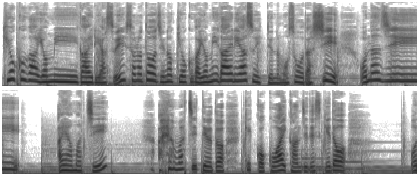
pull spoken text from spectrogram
記憶が蘇りやすいその当時の記憶が蘇りやすいっていうのもそうだし同じ過ち過ちっていうと結構怖い感じですけど同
